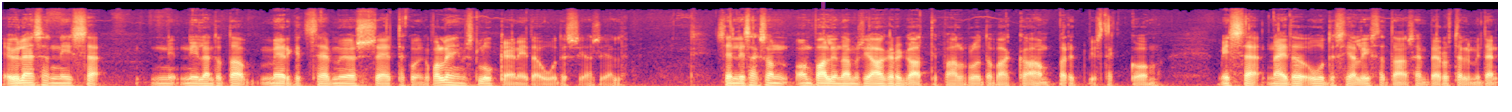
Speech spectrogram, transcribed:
Ja yleensä niissä, ni, niillä tota, merkitsee myös se, että kuinka paljon ihmiset lukee niitä uutisia siellä. Sen lisäksi on, on paljon tämmöisiä aggregaattipalveluita, vaikka ampparit.com, missä näitä uutisia listataan sen perusteella, miten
